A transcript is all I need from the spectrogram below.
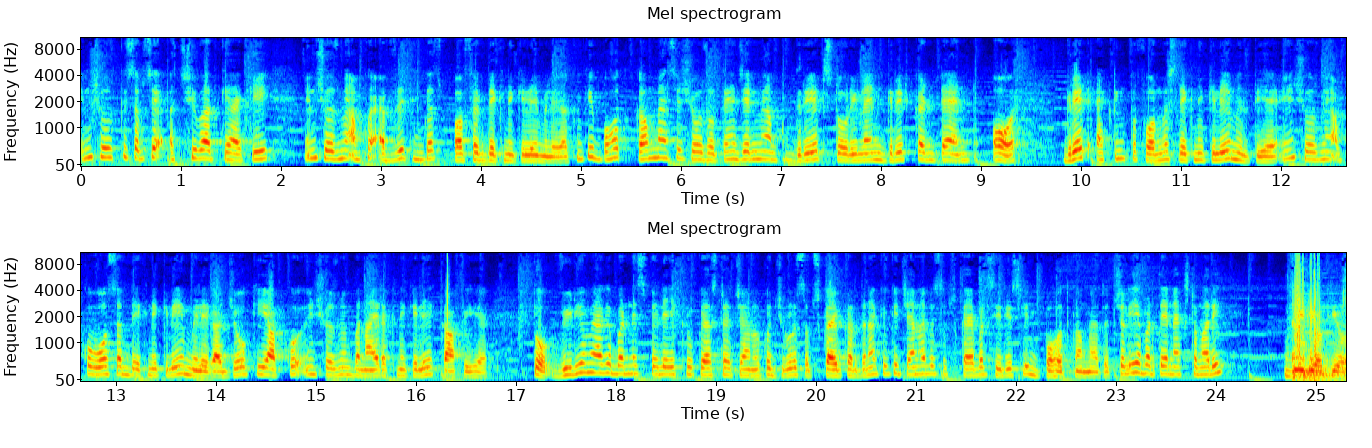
इन शोज़ की सबसे अच्छी बात क्या है कि इन शोज़ में आपको एवरीथिंग का परफेक्ट देखने के लिए मिलेगा, क्योंकि बहुत कम ऐसे शोज़ होते हैं जिनमें आपको great story line great content और ग्रेट एक्टिंग परफॉर्मेंस देखने के लिए मिलती है। इन शोज़ में आपको वो सब देखने के लिए मिलेगा जो कि आपको इन शोज़ में बनाए रखने के लिए काफ़ी है। तो वीडियो में आगे बढ़ने से पहले एक रिक्वेस्ट है चैनल को ज़रूर सब्सक्राइब कर देना, क्योंकि चैनल पे सब्सक्राइबर सीरियसली बहुत कम है। तो चलिए बढ़ते हैं नेक्स्ट हमारी वीडियो की ओर।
